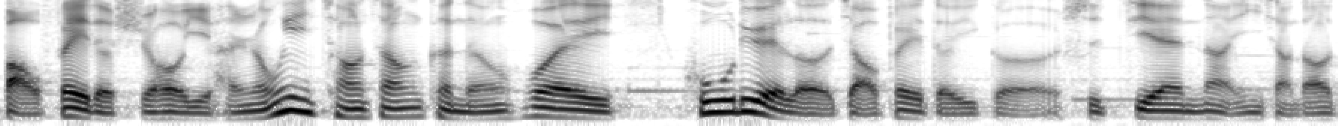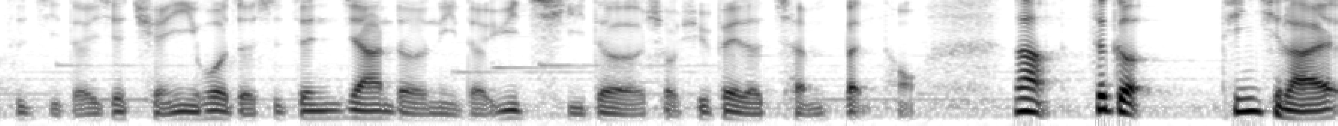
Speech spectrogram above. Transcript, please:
保费的时候，也很容易常常可能会忽略了缴费的一个时间，那影响到自己的一些权益，或者是增加的你的逾期的手续费的成本吼。那这个听起来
